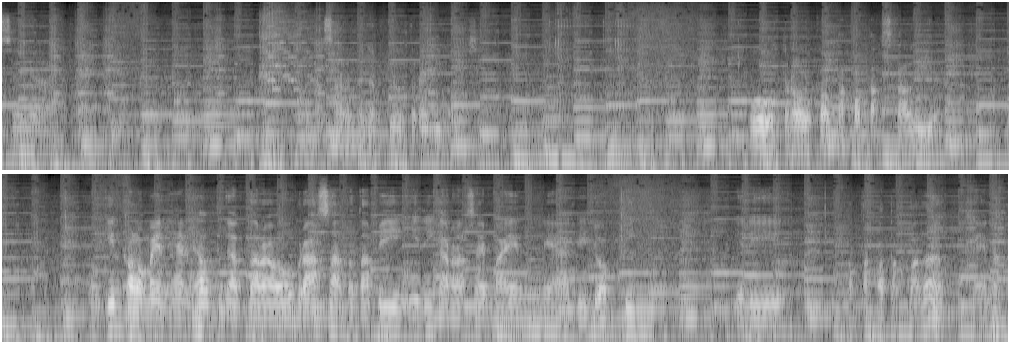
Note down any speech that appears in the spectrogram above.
saya penasaran dengan filter di sih. Oh terlalu kotak-kotak sekali ya. Mungkin kalau main handheld nggak terlalu berasa tetapi ini karena saya mainnya di docking jadi kotak-kotak banget nggak enak.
